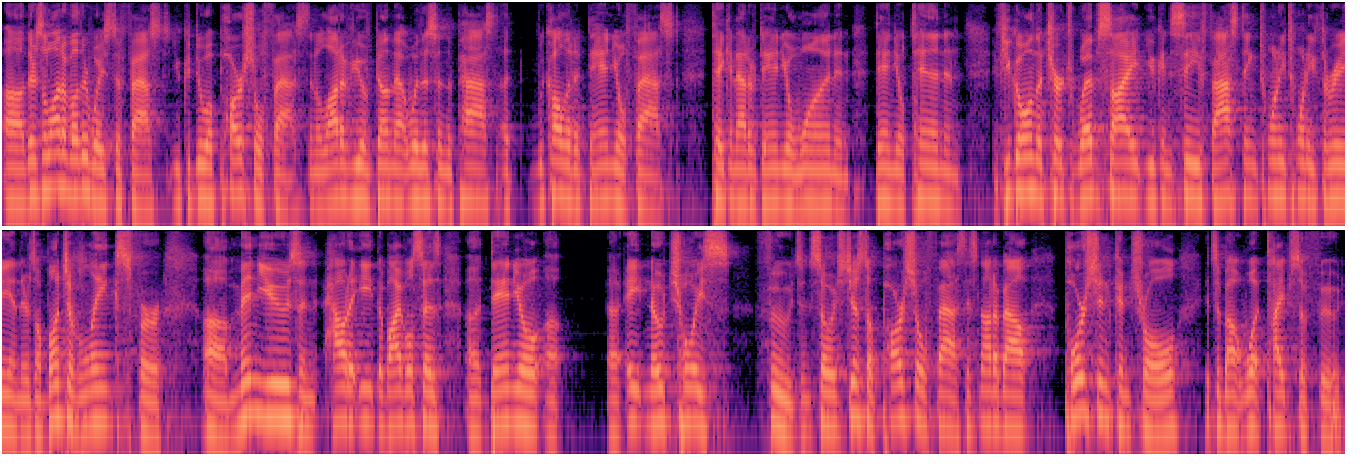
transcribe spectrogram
uh, there's a lot of other ways to fast. You could do a partial fast, and a lot of you have done that with us in the past. A, we call it a Daniel fast, taken out of Daniel 1 and Daniel 10. And if you go on the church website, you can see fasting 2023, and there's a bunch of links for uh, menus and how to eat. The Bible says uh, Daniel uh, uh, ate no choice foods. And so it's just a partial fast. It's not about portion control, it's about what types of food.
